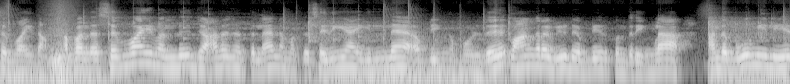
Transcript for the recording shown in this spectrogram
செவ்வாய் தான். அப்போ அந்த செவ்வாய் வந்து ஜாதகத்தில் நமக்கு சரியாக இல்லை அப்படிங்கும் பொழுது வாங்குகிற வீடு எப்படி இருக்கும் தெரியுங்களா? அந்த பூமியிலேயே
